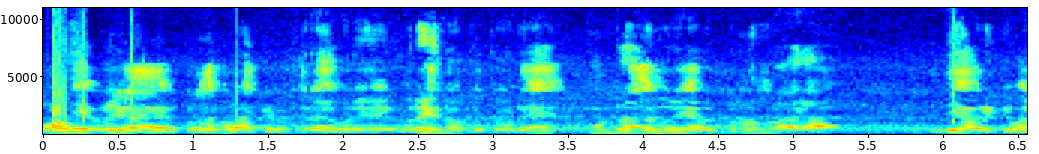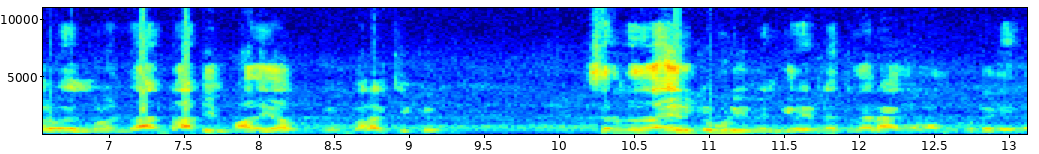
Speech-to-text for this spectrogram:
மோடி அவர்களை பிரதமராக்கணுங்கிற ஒரு ஒரே நோக்கத்தோடு மூன்றாவது முறை அவர் பிரதமராக இந்தியாவிற்கு வருவதன் மூலம்தான் நாட்டின் பாதுகாப்புக்கும் வளர்ச்சிக்கும் சிறந்ததாக இருக்க முடியும் என்கிற எண்ணத்தில் நாங்கள் அந்த கூட்டணியில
